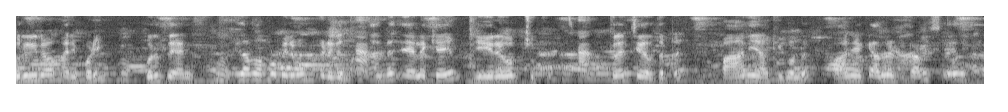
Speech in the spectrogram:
ഒരു കിലോ അരിപ്പൊടി ഒരു തേങ്ങ. ഇതാണ് നമ്മൾ മിനിമം എടുക്കുന്നത്. അതിന്റെ ഏലക്കയും ജീരകവും ചുക്കും ഇത്രയും ചേർത്തിട്ട് പാനിയാക്കിക്കൊണ്ട് പാനിയാക്കി അതിലിട്ടിട്ടാണ് എടുക്കുക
